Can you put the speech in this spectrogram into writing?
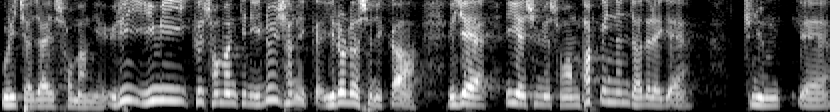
우리 제자의 소망이에요. 우리 이미 그 소망길이 이루어졌으니까, 이루어졌으니까 이제 이 예수님의 소망 밖에 있는 자들에게 주님께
